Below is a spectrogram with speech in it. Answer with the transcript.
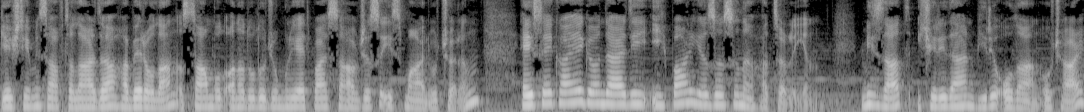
Geçtiğimiz haftalarda haber olan İstanbul Anadolu Cumhuriyet Başsavcısı İsmail Uçar'ın HSK'ya gönderdiği ihbar yazısını hatırlayın. Bizzat içeriden biri olan Uçar,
